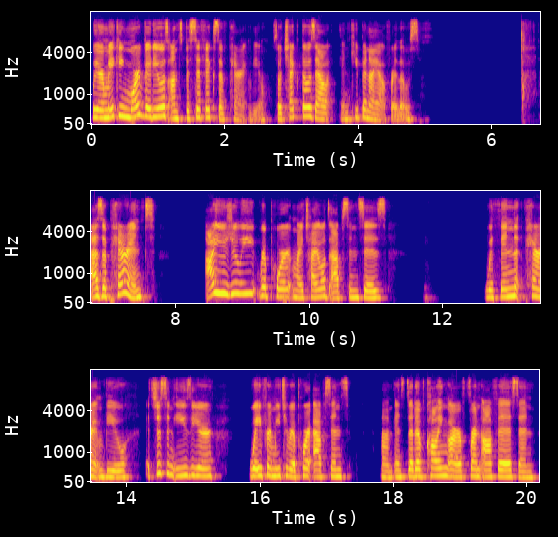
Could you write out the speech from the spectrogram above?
We are making more videos on specifics of ParentVue, so check those out and keep an eye out for those. As a parent, I usually report my child's absences within ParentVue. It's just an easier way for me to report absence um, instead of calling our front office and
